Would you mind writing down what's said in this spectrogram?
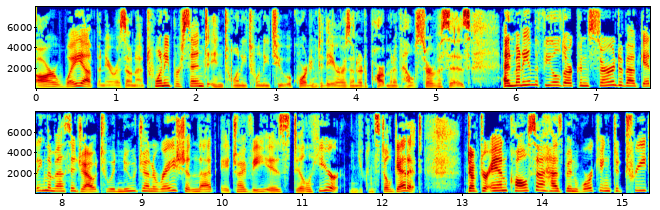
are way up in Arizona, 20% in 2022, according to the Arizona Department of Health Services. And many in the field are concerned about getting the message out to a new generation that HIV is still here and you can still get it. Dr. Ann Khalsa has been working to treat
